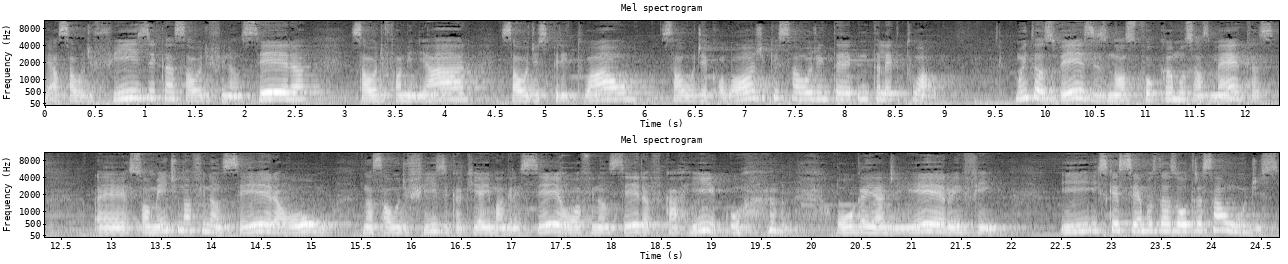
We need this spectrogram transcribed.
é a saúde física, saúde financeira, saúde familiar, saúde espiritual, saúde ecológica e saúde inte intelectual. Muitas vezes nós focamos as metas é, somente na financeira ou na saúde física, que é emagrecer, ou a financeira ficar rico, ou ganhar dinheiro, enfim. e esquecemos das outras saúdes.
